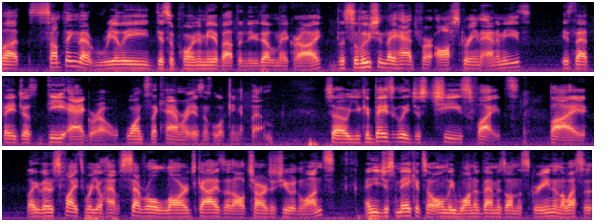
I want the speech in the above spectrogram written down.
But something that really disappointed me about the new Devil May Cry, the solution they had for off-screen enemies is that they just de-aggro once the camera isn't looking at them. So you can basically just cheese fights by Like there's fights where you'll have several large guys that all charge at you at once, and you just make it so only one of them is on the screen, and the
